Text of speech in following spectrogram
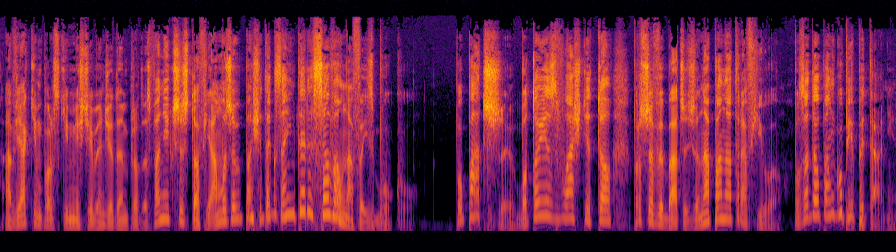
A w jakim polskim mieście będzie ten protest? Panie Krzysztofie, a może by pan się tak zainteresował na Facebooku? Popatrzył, bo to jest właśnie to, proszę wybaczyć, że na pana trafiło, bo zadał pan głupie pytanie.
